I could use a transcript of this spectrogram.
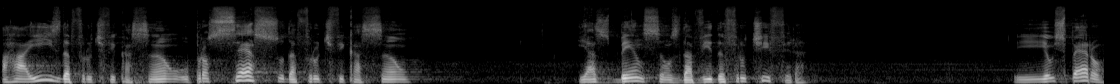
a raiz da frutificação, o processo da frutificação e as bênçãos da vida frutífera. E eu espero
